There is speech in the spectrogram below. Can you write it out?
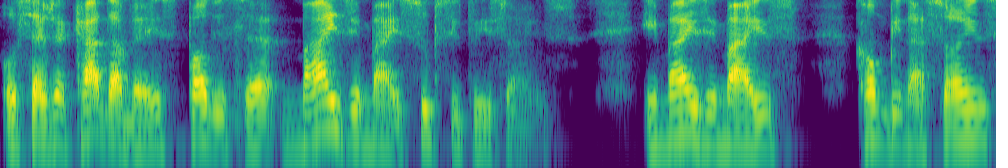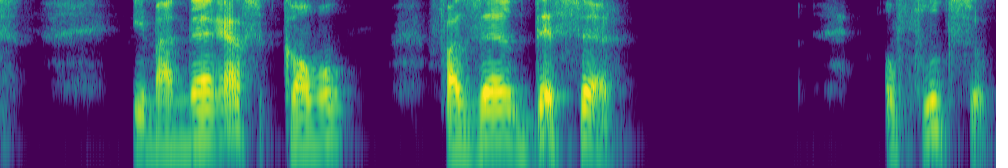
Ou seja, cada vez pode ser mais e mais substituições e mais e mais combinações e maneiras como fazer descer o fluxo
